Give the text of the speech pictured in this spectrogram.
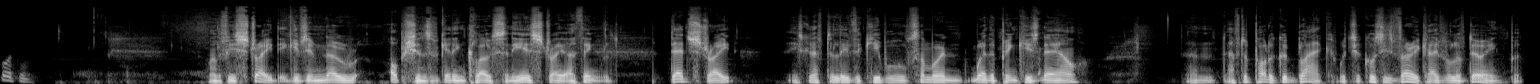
Fourteen. Well, if he's straight, it gives him no options of getting close, and he is straight, I think. Dead straight. He's going to have to leave the cue ball somewhere in where the pink is now and have to pot a good black, which of course he's very capable of doing, but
